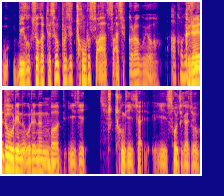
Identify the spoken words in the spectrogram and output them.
우- 미국서 같아서는 벌써 총으로 쏴, 쐈을 거라고요. 아 그래도 총기- 우리는 우리는 음. 뭐 이게 총기 자, 이 소지가 좀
